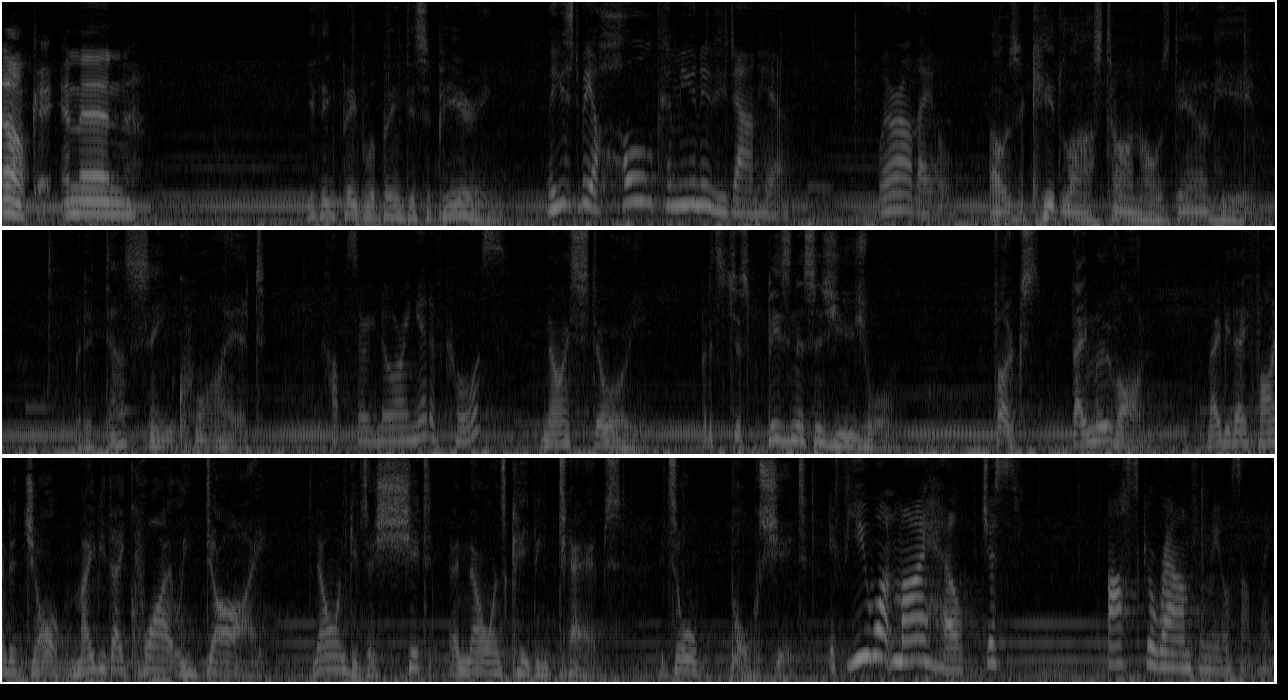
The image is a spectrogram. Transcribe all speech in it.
Okay, and then You think people have been disappearing? There used to be a whole community down here. Where are they all? I was a kid last time I was down here, but it does seem quiet. Cops are ignoring it, of course. Nice story, but it's just business as usual. Folks, they move on. Maybe they find a job, maybe they quietly die. No one gives a shit and no one's keeping tabs. It's all bullshit. If you want my help, just ask around for me or something.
